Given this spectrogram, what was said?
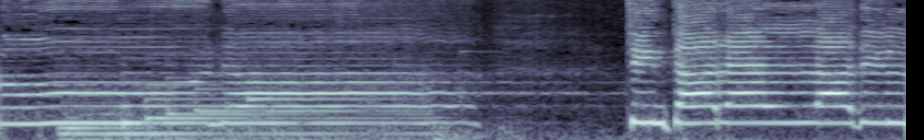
luna, tintarella di luna,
